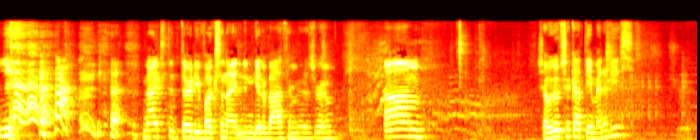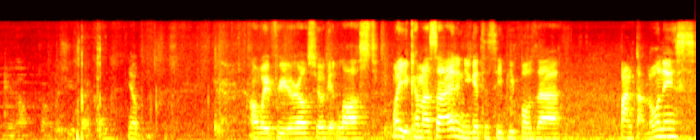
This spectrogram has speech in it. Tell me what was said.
Yeah. yeah. Max did 30 bucks a night and didn't get a bathroom in his room. Um, shall we go check out the amenities? Sure. Maybe I'll put the shoes back on. Yep. I'll wait for you or else you'll get lost. Well, you come outside and you get to see people's uh, pantalones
